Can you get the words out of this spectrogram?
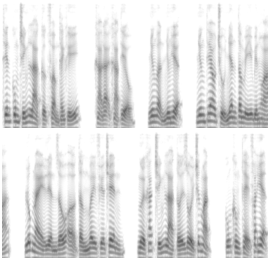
Thiên Cung chính là cực phẩm thánh khí, khả đại khả tiểu, nhưng ẩn nhưng hiện, nhưng theo chủ nhân tâm ý biến hóa, lúc này liền giấu ở tầng mây phía trên, người khác chính là tới rồi trước mặt, cũng không thể phát hiện.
